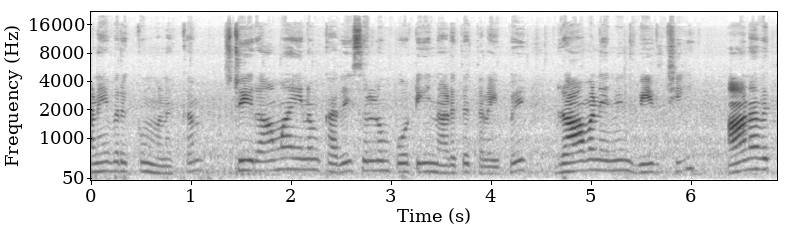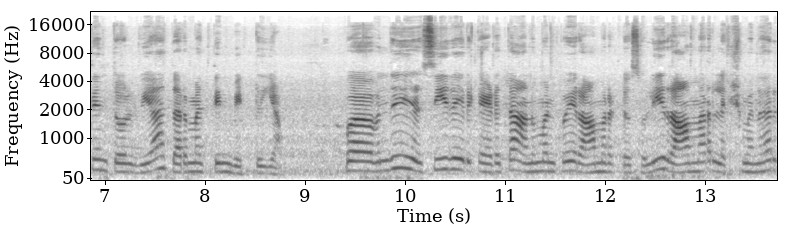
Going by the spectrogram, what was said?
அனைவருக்கும் வணக்கம். ஸ்ரீ ராமாயணம் கதை சொல்லும் போட்டியின் அடுத்த தலைப்பு ராவணனின் வீழ்ச்சி ஆணவத்தின் தோல்வியா தர்மத்தின் வெற்றியா? இப்போ வந்து சீதை இருக்க இடத்த அனுமன் போய் ராமர்கிட்ட சொல்லி ராமர் லக்ஷ்மணர்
